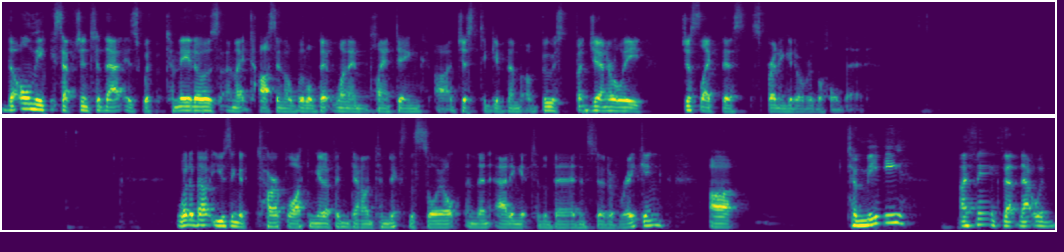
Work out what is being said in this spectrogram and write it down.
the only exception to that is with tomatoes. I might toss in a little bit when I'm planting uh, just to give them a boost, but generally, just like this, spreading it over the whole bed. What about using a tarp, walking it up and down to mix the soil and then adding it to the bed instead of raking? Uh, to me, I think that that would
